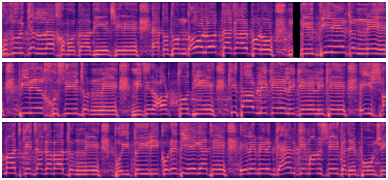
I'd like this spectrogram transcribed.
হুজুরকে আল্লাহ ক্ষমতা দিয়েছিলেন এত ধন দৌলত থাকার পরও দিনের জন্য, পীরের খুশির জন্যে নিজের অর্থ দিয়ে কিতাব লিখে লিখে লিখে এই সমাজকে জাগাবার জন্যে বই তৈরি করে দিয়ে গেছে, এলেমের জ্ঞানকে মানুষের কাছে পৌঁছে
